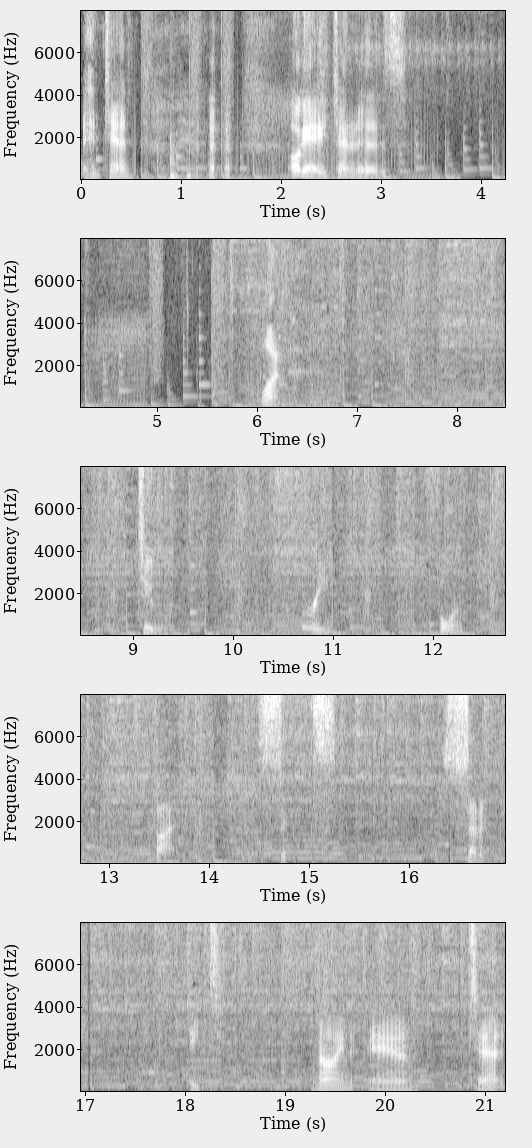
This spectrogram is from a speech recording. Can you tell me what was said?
And 10. okay, 10 it is. One, two, three, four, five, six, seven, eight, nine, and 10.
